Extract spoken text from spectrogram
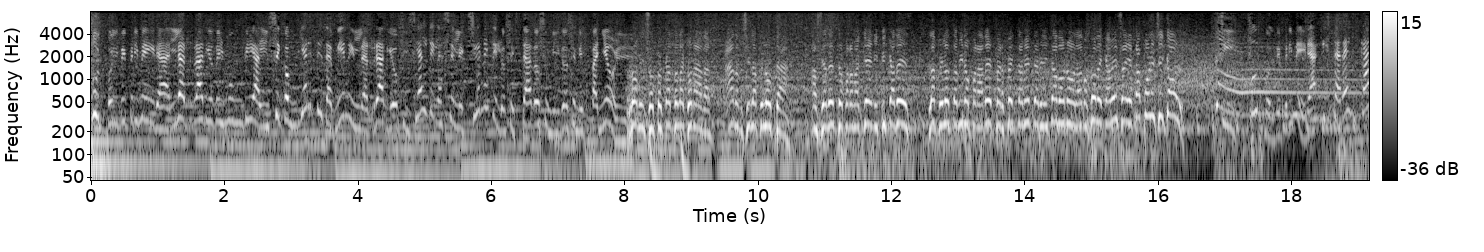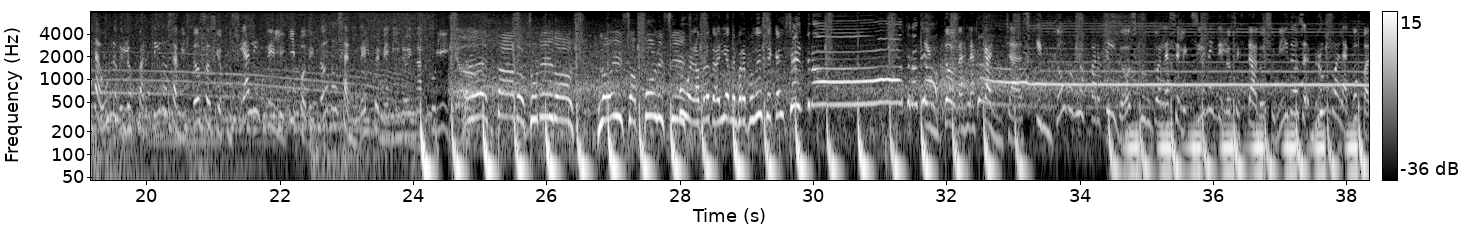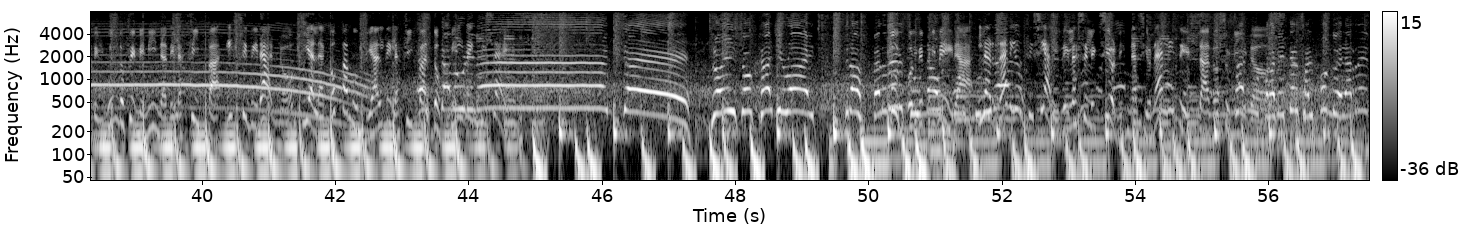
Fútbol de Primera, la radio del Mundial, se convierte también en la radio oficial de las selecciones de los Estados Unidos en español. Robinson tocándola con Adams. Adams y la pelota. Hacia adentro para McKenny. Pica Des. La pelota vino para Des perfectamente habilitado. No, la bajó de cabeza y está Pulisic. Gol. Sí, Fútbol de Primera estará en cada uno de los partidos amistosos y oficiales del equipo de todos a nivel femenino y masculino. Estados Unidos lo hizo Pulisic. Muy buena pelota de Yende para Pulisic. El centro. Se metió. En todas las canchas, en todos los partidos, junto a las selecciones de los Estados Unidos, rumbo a la Copa del Mundo Femenina de la FIFA este verano y a la Copa Mundial de la FIFA 2026. Lo hizo Haji Wright tras perder Fútbol de Primera, la radio oficial de las selecciones nacionales de Estados Unidos. para meterse al fondo de la red.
